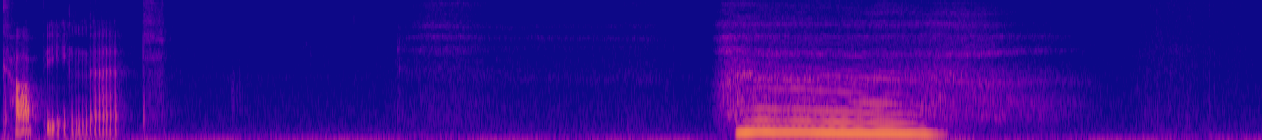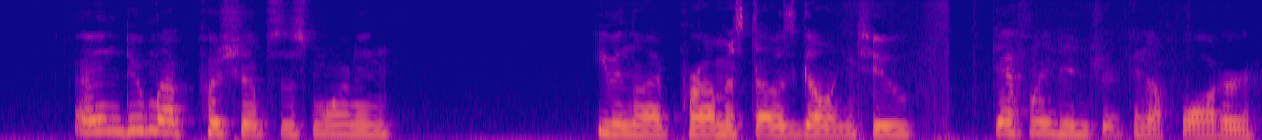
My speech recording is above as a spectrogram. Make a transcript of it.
copying that. I didn't do my push ups this morning, even though I promised I was going to. Definitely didn't drink enough water.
